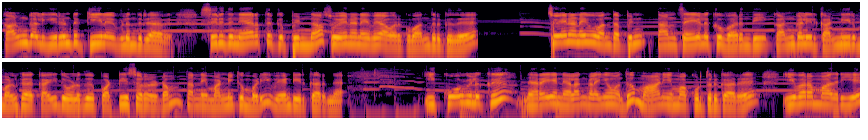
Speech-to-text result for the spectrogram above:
கண்கள் இருண்டு கீழே விழுந்துறாரு சிறிது நேரத்திற்கு பின் தான் சுயநினைவே அவருக்கு வந்திருக்குது. சுயநினைவு வந்த பின் தன் செயலுக்கு வருந்தி கண்களில் கண்ணீர் மல்க கைதொழுது பட்டீஸ்வரரிடம் தன்னை மன்னிக்கும்படி வேண்டியிருக்காருங்க. இக்கோவிலுக்கு நிறைய நிலங்களையும் வந்து மானியமாக கொடுத்துருக்காரு. இவரை மாதிரியே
